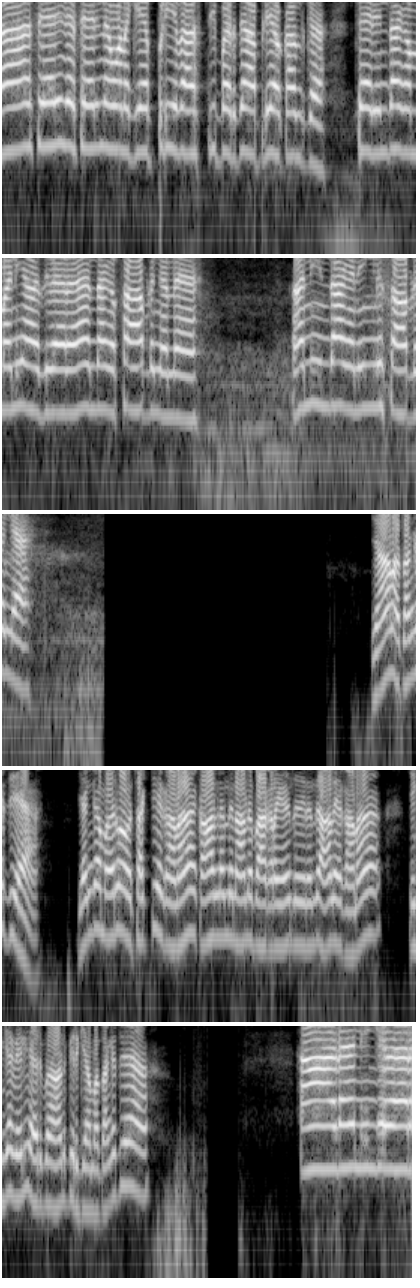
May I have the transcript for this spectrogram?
ஆ சரிண்ணே சரிண்ணே. உனக்கு எப்படி வசதி படுது அப்படியே உட்காந்துக்க. சரி இந்தாங்க மணி அது வேற. இந்தாங்க சாப்பிடுங்க அண்ணே. அண்ணி இந்தாங்க நீங்களும் சாப்பிடுங்க. ஏமா தங்கச்சி? எங்க மருமக சக்தியை காணா? காலிலேருந்து நானும் பார்க்குறேன். எழுந்ததுலேருந்து ஆளே காணா? எங்கே வெளியே அனுப்பி அனுப்பியிருக்கியாமா தங்கச்சி? ஆட நீங்க வேற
